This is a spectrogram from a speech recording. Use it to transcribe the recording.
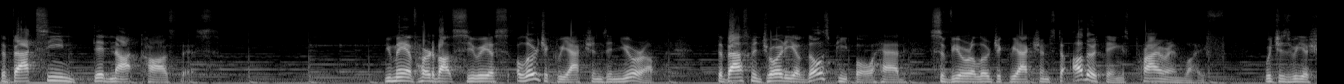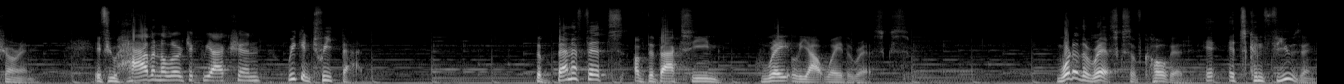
The vaccine did not cause this. You may have heard about serious allergic reactions in Europe. The vast majority of those people had severe allergic reactions to other things prior in life, which is reassuring. If you have an allergic reaction, we can treat that. The benefits of the vaccine greatly outweigh the risks. What are the risks of COVID? It, it's confusing.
